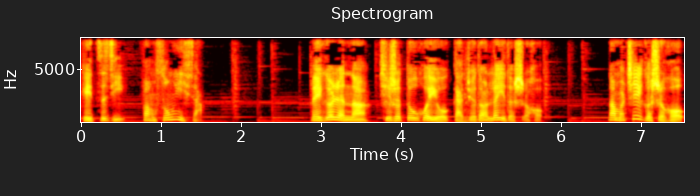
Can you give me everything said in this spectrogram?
给自己放松一下。每个人呢，其实都会有感觉到累的时候，那么这个时候，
